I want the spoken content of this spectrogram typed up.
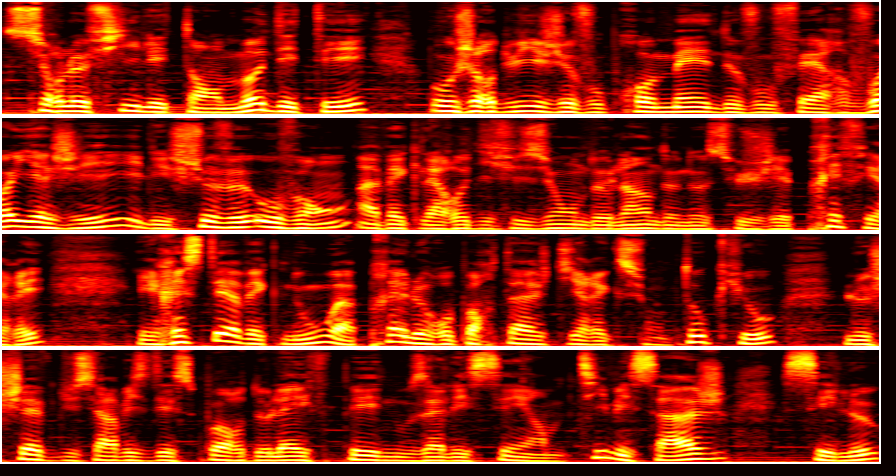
Sur le fil est en mode été. Aujourd'hui, je vous promets de vous faire voyager les cheveux au vent avec la rediffusion de l'un de nos sujets préférés. Et restez avec nous après le reportage direction Tokyo. Le chef du service des sports de l'AFP nous a laissé un petit message. C'est le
